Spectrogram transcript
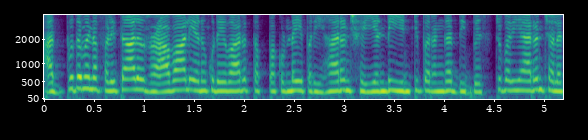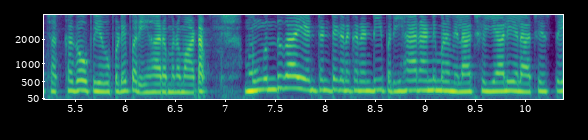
అద్భుతమైన ఫలితాలు రావాలి అనుకునేవారు తప్పకుండా ఈ పరిహారం చేయండి. ఇంటి పరంగా ది బెస్ట్ పరిహారం చాలా చక్కగా ఉపయోగపడే పరిహారం అనమాట ముందుగా ఏంటంటే కనుకనండి ఈ పరిహారాన్ని మనం ఎలా చేయాలి ఎలా చేస్తే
